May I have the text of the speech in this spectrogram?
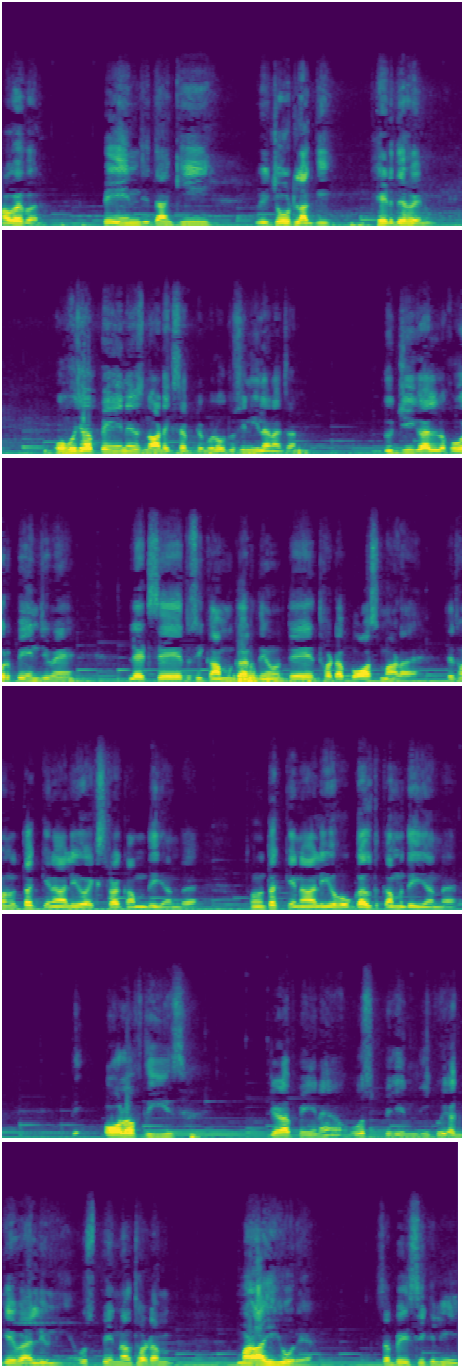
ਹਾਊਐਵਰ ਪੇਨ ਜਿੱਦਾਂ ਕਿ ਵੀ ਚੋਟ ਲੱਗ ਗਈ, ਖੇਡਦੇ ਹੋਏ ਨੂੰ, ਉਹ ਜਿਹਾ ਪੇਨ ਇਜ਼ ਨਾਟ ਐਕਸੈਪਟੇਬਲ ਉਹ ਤੁਸੀਂ ਨਹੀਂ ਲੈਣਾ ਚਾਹੁੰਦੇ। ਦੂਜੀ ਗੱਲ ਹੋਰ ਪੇਨ ਜਿਵੇਂ ਲੈਟਸ ਸੇ ਤੁਸੀਂ ਕੰਮ ਕਰਦੇ ਹੋ ਤੇ ਤੁਹਾਡਾ ਬੌਸ ਮਾੜਾ ਹੈ ਤੇ ਤੁਹਾਨੂੰ ਧੱਕੇ ਨਾਲ ਹੀ ਉਹ ਐਕਸਟਰਾ ਕੰਮ ਦੇ ਜਾਂਦਾ ਹੈ, ਤੁਹਾਨੂੰ ਧੱਕੇ ਨਾਲ ਹੀ ਉਹ ਗਲਤ ਕੰਮ ਦੇ ਜਾਂਦਾ ਹੈ, ਤੇ 올 ਆਫ ਥੀਸ ਜਿਹੜਾ ਪੇਨ ਹੈ, ਉਸ ਪੇਨ ਦੀ ਕੋਈ ਅੱਗੇ ਵੈਲਿਊ ਨਹੀਂ ਹੈ, ਉਸ ਪੇਨ ਨਾਲ ਤੁਹਾਡਾ ਮਾੜਾ ਹੀ ਹੋ ਰਿਹਾ ਸੋ ਬੇਸਿਕਲੀ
